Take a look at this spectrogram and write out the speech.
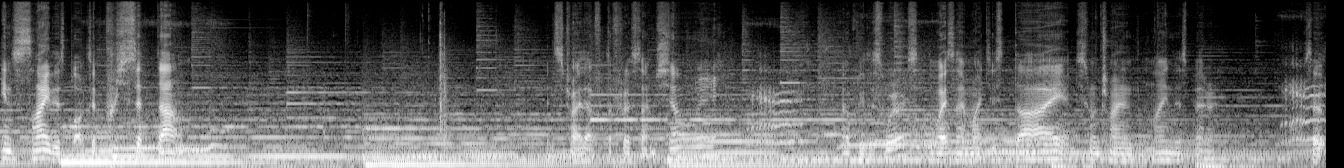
inside this block, so it pushes it down. Try that for the first time, shall we? Hopefully this works, otherwise I might just die. I just want to try and line this better. So,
